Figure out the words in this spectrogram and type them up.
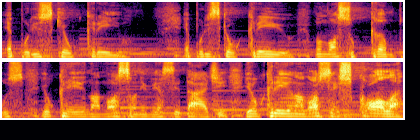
É por isso que eu creio é por isso que eu creio no nosso campus, eu creio na nossa universidade, eu creio na nossa escola,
